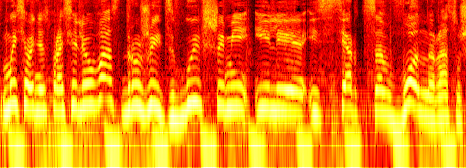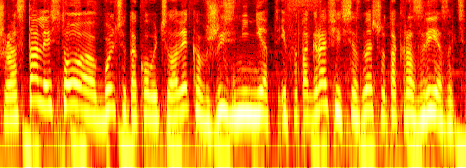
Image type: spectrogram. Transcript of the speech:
Мы сегодня спросили у вас, дружить с бывшими или из сердца вон, раз уж расстались, то больше такого человека в жизни нет. И фотографии все знают, что так разрезать.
